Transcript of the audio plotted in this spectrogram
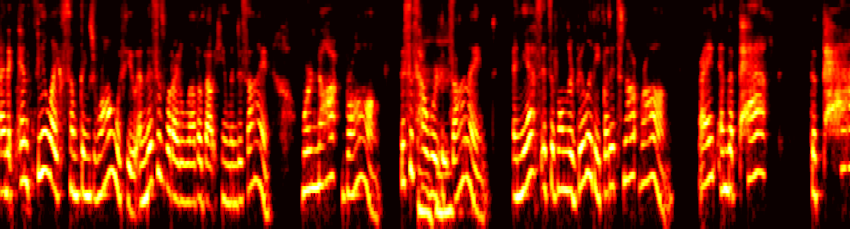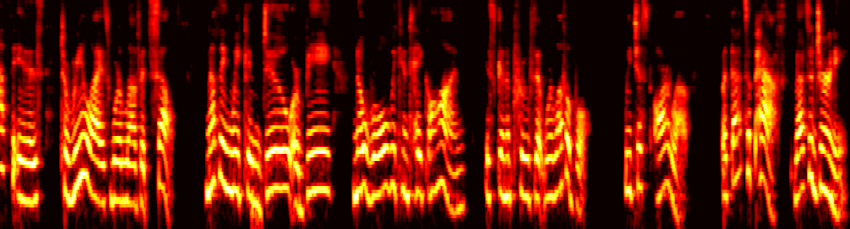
And it can feel like something's wrong with you. And this is what I love about human design. We're not wrong. This is how mm-hmm. we're designed. And yes, it's a vulnerability, but it's not wrong, right? And the path, the path is to realize we're love itself. Nothing we can do or be, no role we can take on is going to prove that we're lovable. We just are love. But that's a path, that's a journey,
